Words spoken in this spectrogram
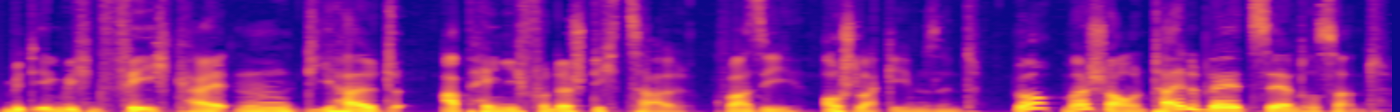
mit irgendwelchen Fähigkeiten, die halt abhängig von der Stichzahl quasi ausschlaggebend sind. Ja, mal schauen. Tidal Blades, sehr interessant.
